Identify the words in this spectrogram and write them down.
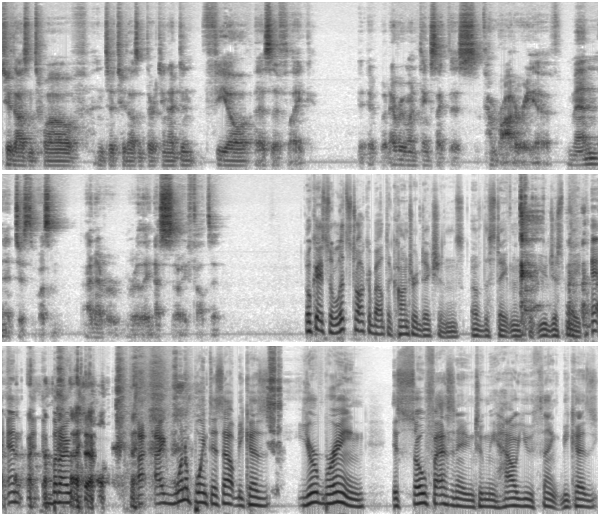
2012 into 2013 i didn't feel as if like it, what everyone thinks like this camaraderie of men. It just wasn't i never really necessarily felt it. Okay, so let's talk about the contradictions of the statements that you just made. And, and but I I, I want to point this out because your brain is so fascinating to me how you think because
